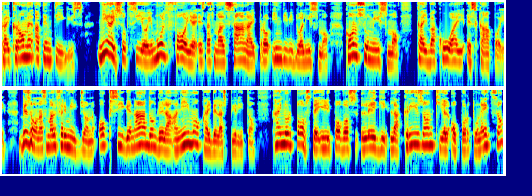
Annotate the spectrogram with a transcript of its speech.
cae crome attentigis. Niai socioi mult foie estas malsanai pro individualismo, consumismo, cae vacuai escapoi. Besonas malfermigion, oxigenadon de la animo cae de la spirito. Cae nur poste ili povos legi la crison kiel opportunezzo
